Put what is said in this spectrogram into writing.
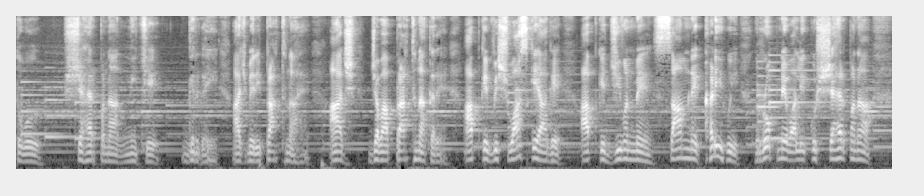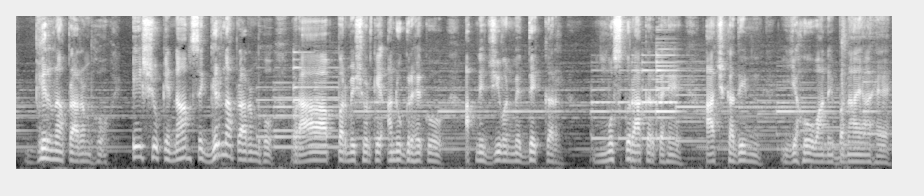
तो वो शहर पना नीचे गिर गई। आज मेरी प्रार्थना है। आज जब आप प्रार्थना करें, आपके विश्वास के आगे, आपके जीवन में सामने खड़ी हुई, रोकने वाली कुछ शहर पना गिरना प्रारंभ हो। यीशु के नाम से गिरना प्रारंभ हो और आप परमेश्वर के अनुग्रह को अपने जीवन में देखकर मुस्कुरा कर कहें, आज का दिन यहोवा ने बनाया है।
